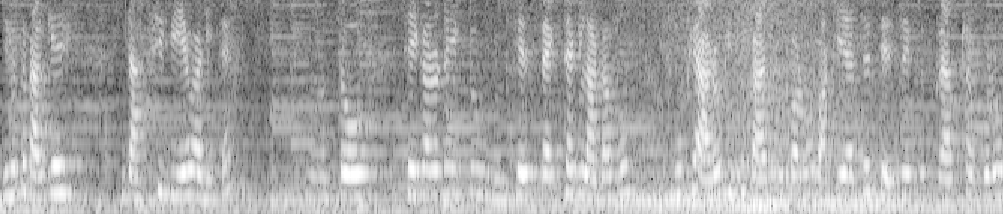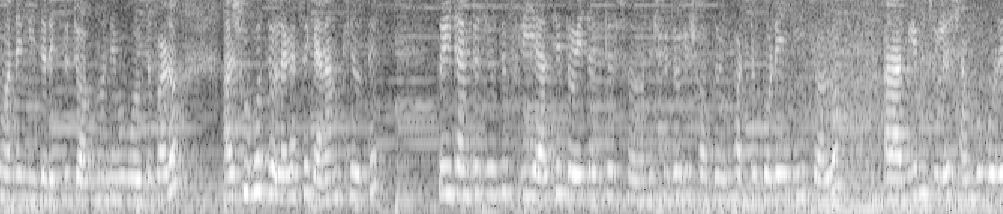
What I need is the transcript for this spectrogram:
যেহেতু কালকে যাচ্ছি বিয়ে বাড়িতে তো সেই কারণে একটু ফেস প্যাক ট্যাক লাগাবো। মুখে আরও কিছু কাজ কর্ম বাকি আছে ফেসে একটু স্ক্রাব ট্রাপ করব মানে নিজের একটু যত্ন নেব বলতে পারো। আর শুভ চলে গেছে ক্যারাম খেলতে, তো এই টাইমটা যেহেতু ফ্রি আছি, তো এই টাইমটা মানে সুযোগে সদ্ব্যবহারটা করেই নিই, চলো। আর আজকে আমি চুলে শ্যাম্পু করে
